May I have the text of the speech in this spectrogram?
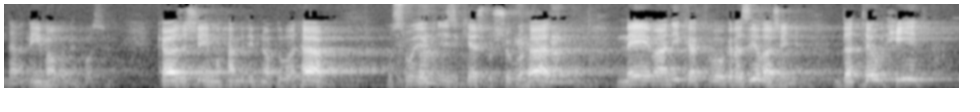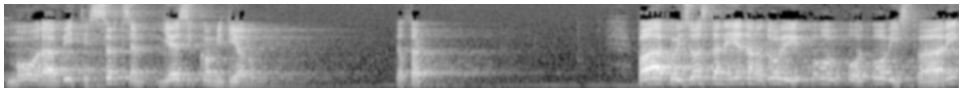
Da nimalo ne posumnje. Kaže šeji Muhammed ibn Abdul Wahab u svojoj knjizi Kešfu Šubuhat nema nikakvog razilaženja da teuhid mora biti srcem, jezikom i dijelom. Jel tako? Pa ako izostane jedan od ovih, od ovih stvari,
